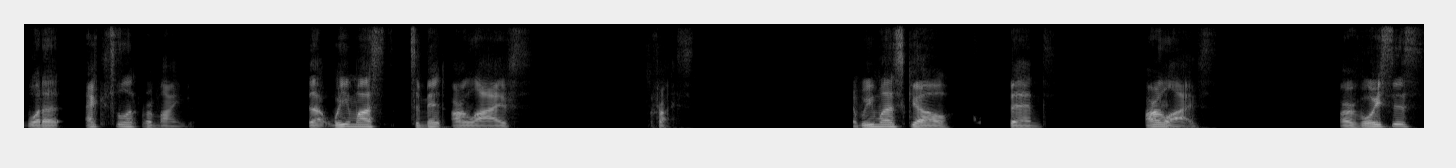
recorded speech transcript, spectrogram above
What an excellent reminder that we must submit our lives to Christ. And we must go spend our lives, our voices,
